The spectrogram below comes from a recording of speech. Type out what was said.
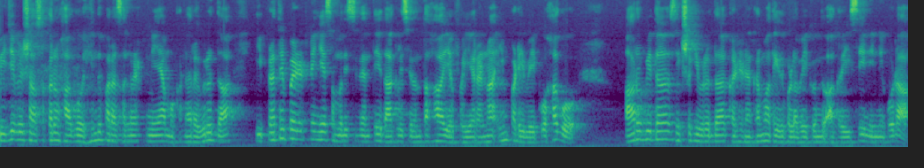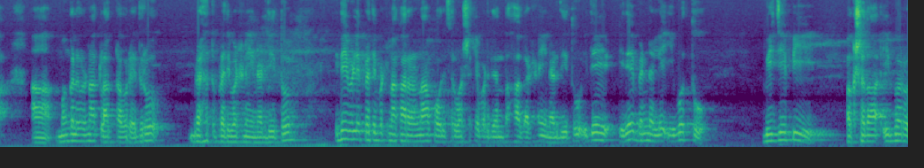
ಬಿಜೆಪಿ ಶಾಸಕರು ಹಾಗೂ ಹಿಂದೂಪರ ಸಂಘಟನೆಯ ಮುಖಂಡರ ವಿರುದ್ಧ ಈ ಪ್ರತಿಭಟನೆಗೆ ಸಂಬಂಧಿಸಿದಂತೆ ದಾಖಲಿಸಿದಂತಹ ಎಫ್ಐಆರ್ ಅನ್ನು ಹಿಂಪಡೆಯಬೇಕು ಹಾಗೂ ಆರೋಪಿತ ಶಿಕ್ಷಕಿ ವಿರುದ್ಧ ಕಠಿಣ ಕ್ರಮ ತೆಗೆದುಕೊಳ್ಳಬೇಕು ಎಂದು ಆಗ್ರಹಿಸಿ ನಿನ್ನೆ ಕೂಡ ಮಂಗಳೂರಿನ ಕ್ಲಾಕ್ ಟವರ್ ಎದುರು ಬೃಹತ್ ಪ್ರತಿಭಟನೆ ನಡೆದಿತ್ತು. ಇದೇ ವೇಳೆ ಪ್ರತಿಭಟನಾಕಾರರನ್ನ ಪೊಲೀಸರು ವಶಕ್ಕೆ ಪಡೆದಂತಹ ಘಟನೆ ನಡೆದಿತ್ತು. ಇದೇ ಇದೇ ಬೆನ್ನಲ್ಲೇ ಇವತ್ತು ಬಿಜೆಪಿ ಪಕ್ಷದ ಇಬ್ಬರು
